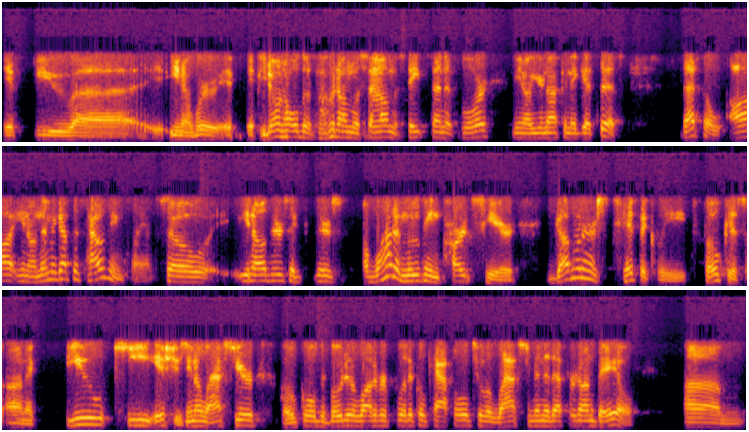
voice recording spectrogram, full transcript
if you uh, you know we're if, if you don't hold the vote on LaSalle on the state senate floor, you know you're not going to get this. That's a uh, you know, and then we got this housing plan. So you know, there's a there's a lot of moving parts here. Governors typically focus on a few key issues. You know, last year Hochul devoted a lot of her political capital to a last minute effort on bail. Um,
